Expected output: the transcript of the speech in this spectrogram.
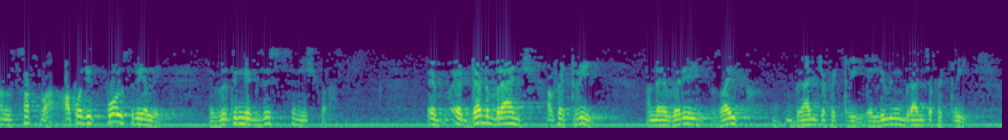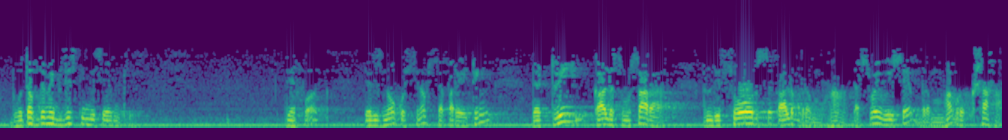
and sattva, opposite poles really, everything exists in Ishvara. A, a dead branch of a tree and a very ripe branch of a tree, a living branch of a tree. Both of them exist in the same tree. Therefore, there is no question of separating the tree called samsara and the source called brahma. That's why we say brahma vrukshaha.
